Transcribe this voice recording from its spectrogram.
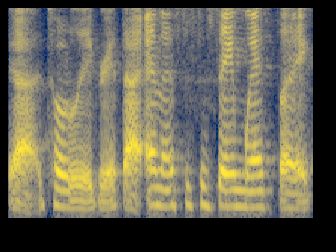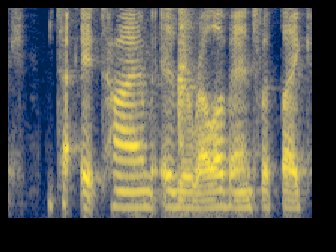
Yeah, I totally agree with that. And it's just the same with like, t- it, time is irrelevant with like,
